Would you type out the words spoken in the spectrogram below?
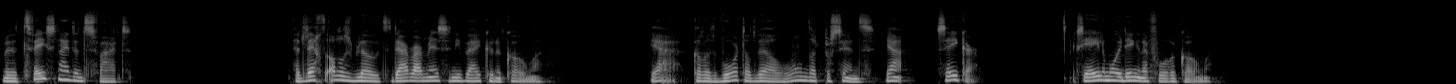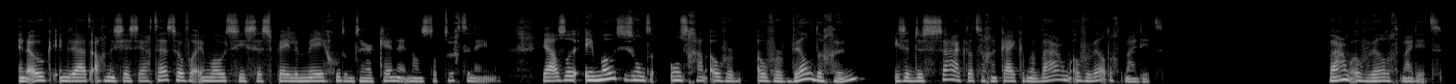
Met het tweesnijdend zwaard. Het legt alles bloot, daar waar mensen niet bij kunnen komen. Ja, kan het woord dat wel, 100%. Ja, zeker. Ik zie hele mooie dingen naar voren komen. En ook inderdaad, Agnes, jij zegt, hè, zoveel emoties spelen mee, goed om te herkennen en dan een stap terug te nemen. Ja, als emoties ons, ons gaan over, overweldigen, is het dus zaak dat we gaan kijken, maar waarom overweldigt mij dit? Waarom overweldigt mij dit?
